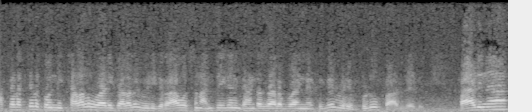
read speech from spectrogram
అక్కడక్కడ కొన్ని కళలు వాడి కళలు వీడికి రావచ్చును. అంతేగాని ఘంటసాల పాడినట్టుగా వీడు ఎప్పుడూ పాడలేడు. పాడినా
